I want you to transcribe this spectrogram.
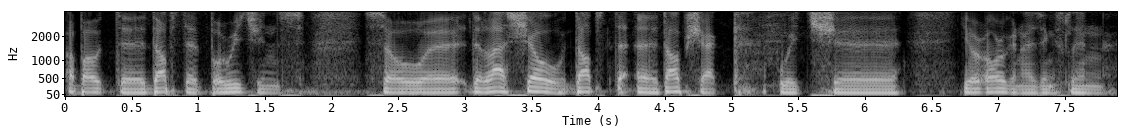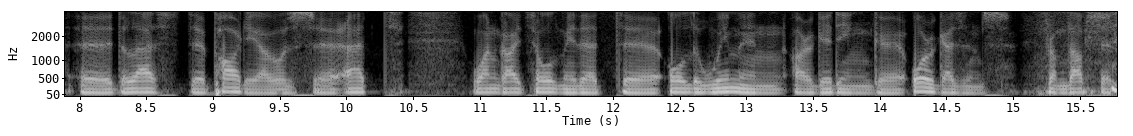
About uh, dubstep origins. So uh, the last show, Dubst uh, Dub Shack, which uh, you're organizing, Slin. Uh, the last uh, party I was uh, at, one guy told me that uh, all the women are getting uh, orgasms from dubstep.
